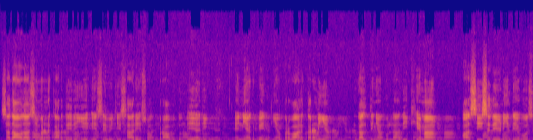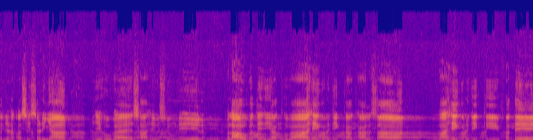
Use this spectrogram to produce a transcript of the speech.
ਸਦਾ ਉਹਦਾ ਸਿਮਰਨ ਕਰਦੇ ਰਹੀਏ, ਇਸੇ ਵਿੱਚ ਹੀ ਸਾਰੇ ਸੁੱਖ ਪ੍ਰਾਪਤ ਹੁੰਦੇ ਆ ਜੀ। ਇੰਨੀਆਂ ਕੁ ਬੇਨਤੀਆਂ ਪ੍ਰਵਾਨ ਕਰਨੀਆਂ, ਗਲਤੀਆਂ ਭੁੱਲਾਂ ਦੀ ਖਿਮਾ। ਆਸੀਸ ਦੇਣੀ ਦੇਹੋ ਸਜਣ ਅਸੀਸੜੀਆਂ ਜੇ ਹੋਵੇ ਸਾਹਿਬ ਸਿਉ ਮੇਲ। ਬਲਾਓ ਫਤਿਹ ਜੀ ਆਖੋ ਵਾਹਿਗੁਰੂ ਜੀ ਕਾ ਖਾਲਸਾ ਵਾਹਿਗੁਰੂ ਜੀ ਕੀ ਫਤਿਹ।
